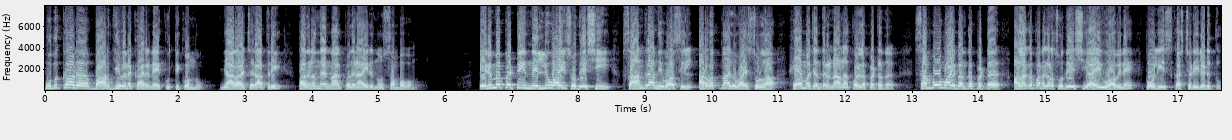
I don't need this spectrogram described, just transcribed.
പുതുക്കാട് ബാർ ജീവനക്കാരനെ കുത്തിക്കൊന്നു. ഞായറാഴ്ച രാത്രി പതിനൊന്ന് നാൽപ്പതിനായിരുന്നു സംഭവം. എരുമപ്പെട്ടി നെല്ലുവായി സ്വദേശി സാന്ദ്ര നിവാസിൽ അറുപത്തിനാല് വയസ്സുള്ള ഹേമചന്ദ്രനാണ് കൊല്ലപ്പെട്ടത്. സംഭവവുമായി ബന്ധപ്പെട്ട് അളകപ്പനകർ സ്വദേശിയായ യുവാവിനെ പോലീസ് കസ്റ്റഡിയിലെടുത്തു.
